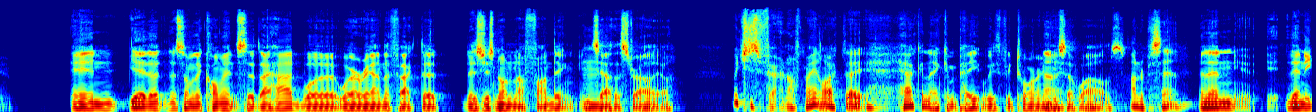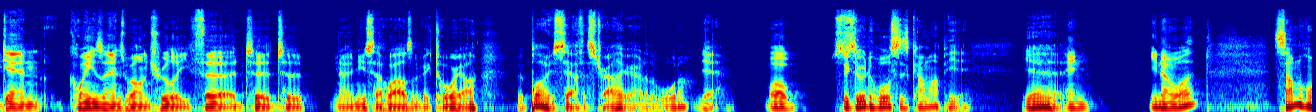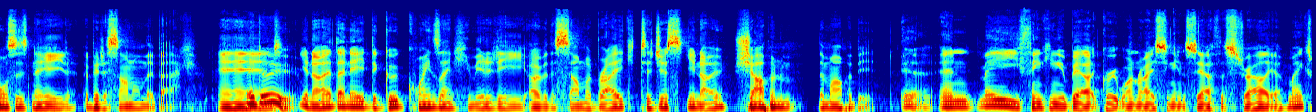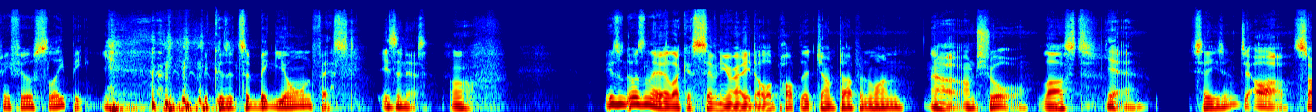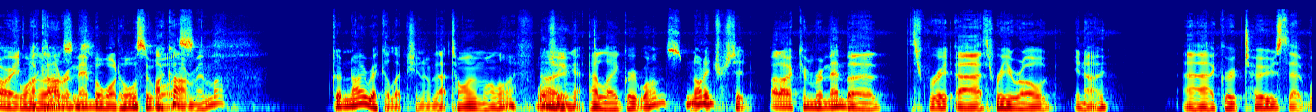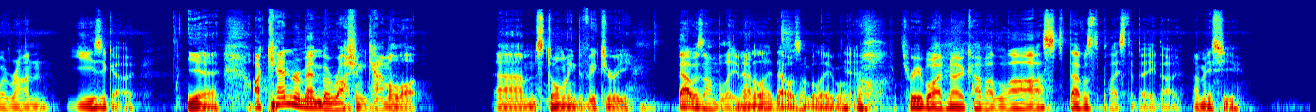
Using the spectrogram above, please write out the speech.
And yeah, the, the- some of the comments that they had were were around the fact that there's just not enough funding in mm. South Australia, which is fair enough, mate. Like they, how can they compete with Victoria and No. New South Wales? Hundred percent. And then, then again, Queensland's well and truly third to, to you know New South Wales and Victoria. It blows South Australia out of the water. Yeah. Well, the good horses come up here. Yeah, And you know what? Some horses need a bit of sun on their back. And, do. you know, they need the good Queensland humidity over the summer break to just, you know, sharpen them up a bit. yeah. And me thinking about Group One racing in South Australia makes me feel sleepy because it's a big yawn fest. Isn't it? Oh, Isn't wasn't there like a seventy or eighty dollar pop that jumped up and won No, I'm sure. last Yeah. season? Oh, sorry. I can't races? remember what horse it was. I can't remember. Got no recollection of that time in my life No. watching Adelaide Group Ones. Not interested. But I can remember three uh, three year old, you know, uh, group twos that were run years ago. Yeah, I can remember Russian Camelot um, storming to victory That was in unbelievable. Adelaide. That was unbelievable. Three wide, no cover last. That was the place to be, though. I miss you.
